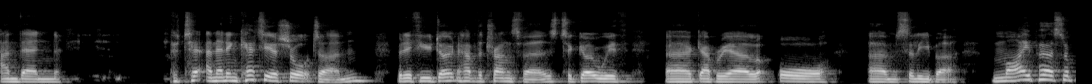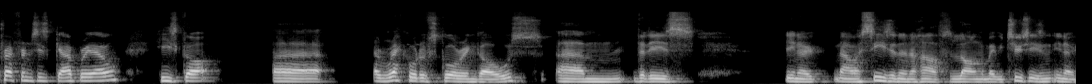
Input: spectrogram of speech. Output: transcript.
and then and then Nketiah short term. But if you don't have the transfers to go with uh, Gabriel or um, Saliba, my personal preference is Gabriel. He's got uh, a record of scoring goals um, that is, you know, now a season and a half long, maybe two seasons. You know,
